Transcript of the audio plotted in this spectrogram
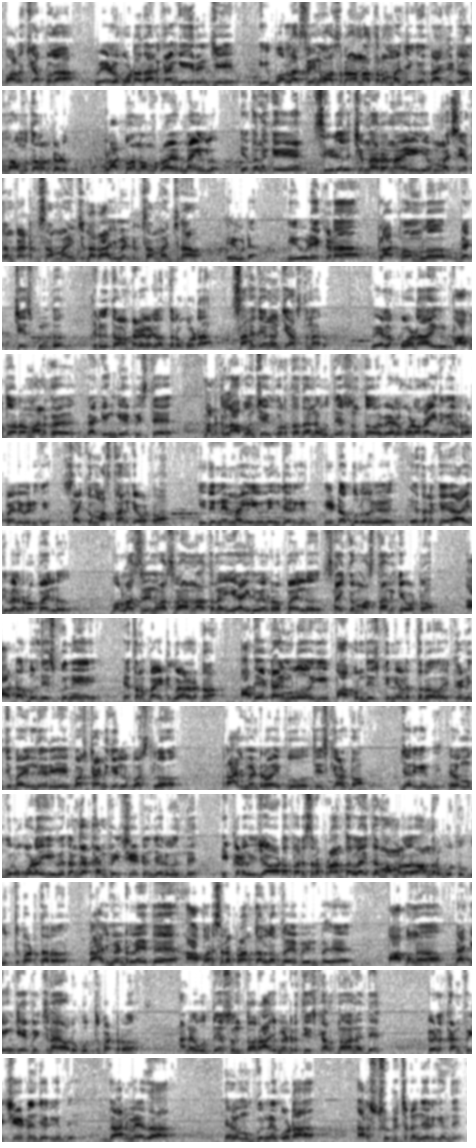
వాళ్ళు చెప్పగా వీళ్ళు కూడా దానికి అంగీకరించి ఈ బొల్లా శ్రీనివాసరావు అన్న అతను మజ్జిగ ప్యాకెట్లు అమ్ముతూ అమ్ముతా ఉంటాడు. ప్లాట్ఫామ్ నెంబర్ నైన్లో. ఇతనికి సీడీల చిన్నారన్న ఈ అమ్మాయి సీతంపేటకు సంబంధించిన రాజమండ్రికి సంబంధించిన ఈవిడ. ఈవిడ ఇక్కడ ప్లాట్ఫామ్లో బెక్ చేసుకుంటూ తిరుగుతూ ఉంటారు. వీళ్ళందరూ కూడా సహజనం చేస్తున్నారు. వీళ్ళకు కూడా ఈ పాప ద్వారా మనకు బెగ్గింగ్ చేపిస్తే మనకు లాభం చేకూరుతుందనే ఉద్దేశంతో వీళ్ళు కూడా ఒక ఐదు వేల రూపాయలు వీడికి సైకిల్ మస్తానికి ఇవ్వటం. ఇది నిన్న ఈవినింగ్ జరిగింది. ఈ డబ్బులు ఇతనికి ఐదు వేల రూపాయలు బొల్లా శ్రీనివాసరావు అన్న అతను ఈ ఐదు వేల రూపాయలు సైకం మస్తానికి ఇవ్వటం ఆ డబ్బులు తీసుకుని ఇతను బయటకు వెళ్ళటం అదే టైంలో ఈ పాపను తీసుకుని వీళ్ళిద్దరూ ఇక్కడి నుంచి బయలుదేరి బస్ స్టాండ్కి వెళ్ళి బస్సులో రాజమండ్రి వైపు తీసుకెళ్ళటం జరిగింది. ఇలా ముగ్గురు కూడా ఈ విధంగా కన్ఫ్యూజ్ చేయడం జరిగింది. ఇక్కడ విజయవాడ పరిసర ప్రాంతాల్లో అయితే మమ్మల్ని అందరూ గుర్తు గుర్తుపడతారు. రాజమండ్రిలో అయితే ఆ పరిసర ప్రాంతాల్లో బేబీ పాపను బెగ్గింగ్ చేయించినా ఎవరు గుర్తుపట్టరు అనే ఉద్దేశంతో రాజమండ్రి తీసుకెళ్తాం అనేది వీళ్ళు కన్ఫ్యూజ్ చేయడం జరిగింది. దాని మీద వీళ్ళ ముగ్గురిని కూడా అరెస్ట్ చూపించడం జరిగింది.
